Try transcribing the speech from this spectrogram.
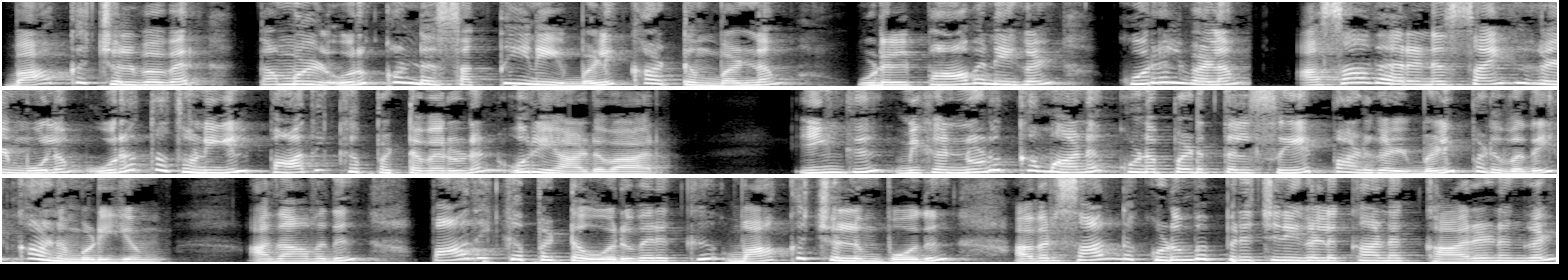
வாக்கு சொல்பவர் தம்முள் உருக்கொண்ட சக்தியினை வெளிக்காட்டும் வண்ணம் உடல் பாவனைகள் குரல் வளம் அசாதாரண சைகைகள் மூலம் உரத்த துணியில் பாதிக்கப்பட்டவருடன் உரையாடுவார். இங்கு மிக நுணுக்கமான குணப்படுத்தல் செயற்பாடுகள் வெளிப்படுவதை காண முடியும். அதாவது பாதிக்கப்பட்ட ஒருவருக்கு வாக்கு சொல்லும் போது அவர் சார்ந்த குடும்ப பிரச்சனைகளுக்கான காரணங்கள்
